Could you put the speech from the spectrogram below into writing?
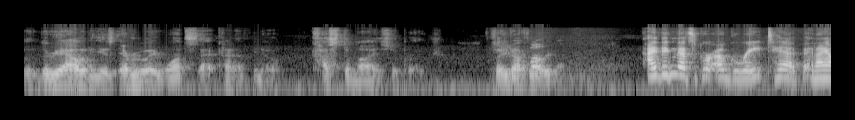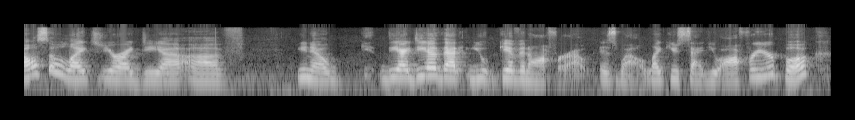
the, the, reality is everybody wants that kind of, you know, customized approach. So you don't have to well, worry about it. I think that's a great tip. And I also liked your idea of, you know, the idea that you give an offer out as well. Like you said, you offer your book.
